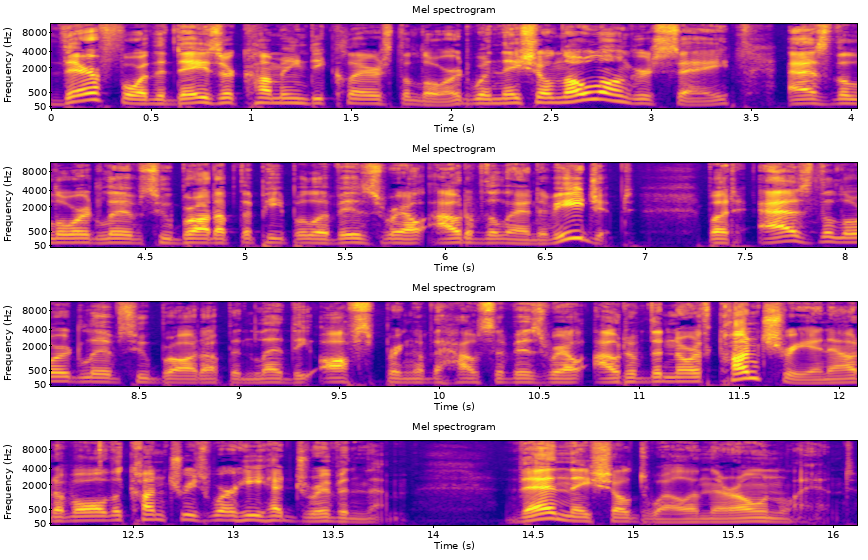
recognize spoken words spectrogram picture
Therefore, the days are coming, declares the Lord, when they shall no longer say, As the Lord lives, who brought up the people of Israel out of the land of Egypt, but As the Lord lives, who brought up and led the offspring of the house of Israel out of the north country and out of all the countries where he had driven them. Then they shall dwell in their own land.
